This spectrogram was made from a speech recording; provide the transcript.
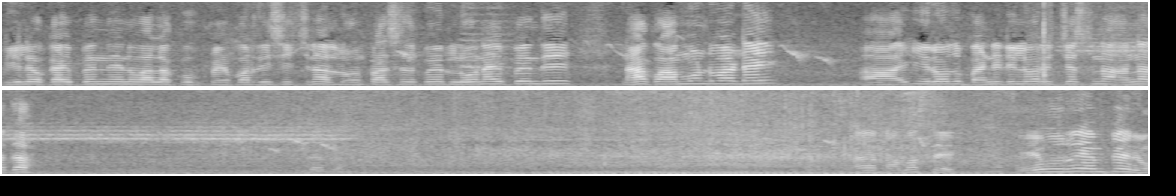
డీల్ ఒక అయిపోయింది నేను వాళ్ళకు పేపర్ తీసి ఇచ్చిన లోన్ ప్రాసెస్ పేరు లోన్ అయిపోయింది. నాకు అమౌంట్ పడ్డాయి. ఈరోజు బండి డెలివరీ ఇచ్చేస్తున్నా అన్న దా. దా, దా. అన్న, నమస్తే. ఏ ఊరు ఏం పేరు?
